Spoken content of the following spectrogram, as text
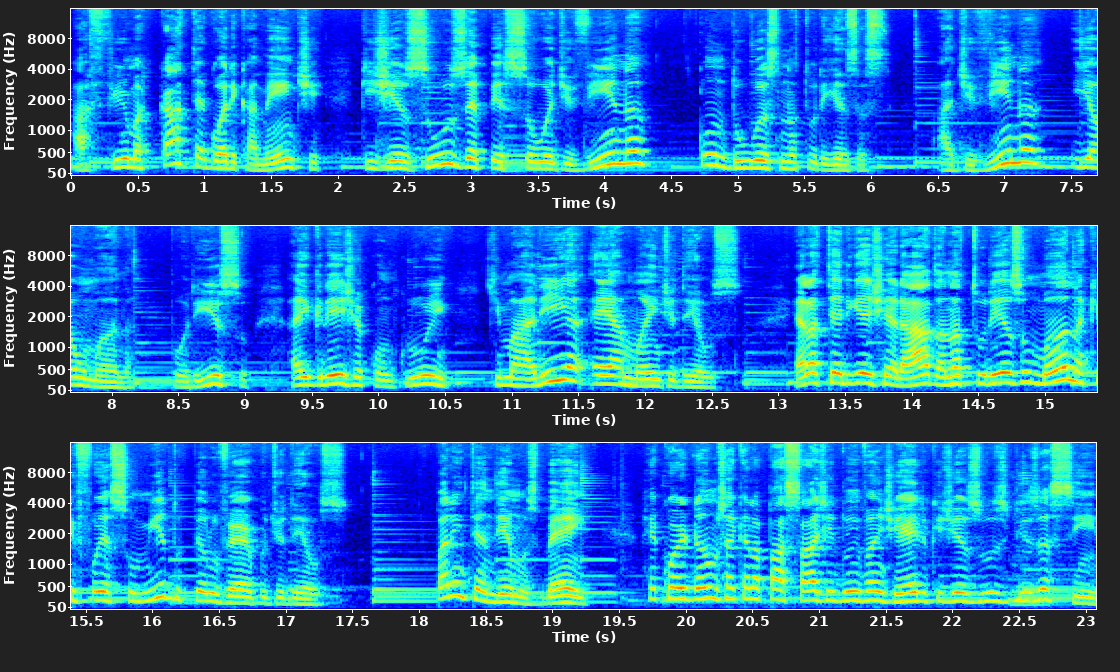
afirma categoricamente que Jesus é pessoa divina com duas naturezas, a divina e a humana. Por isso, a Igreja conclui que Maria é a mãe de Deus. Ela teria gerado a natureza humana que foi assumido pelo Verbo de Deus. Para entendermos bem, recordamos aquela passagem do Evangelho que Jesus diz assim:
